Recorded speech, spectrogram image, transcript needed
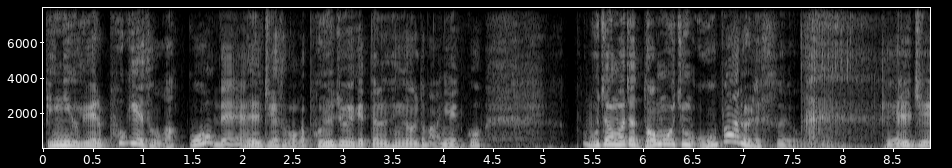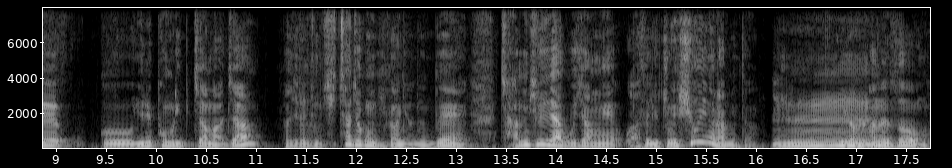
빅리그 기회를 포기해서 왔고 네. LG에서 뭔가 보여줘야겠다는 생각을 더 많이 했고 오자마자 너무 좀 오바를 했어요. LG의 그 유니폼을 입자마자 사실은 좀 시차적인 기간이었는데 잠실 야구장에 와서 일종의 쇼잉을 합니다. 음. 훈련을 하면서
